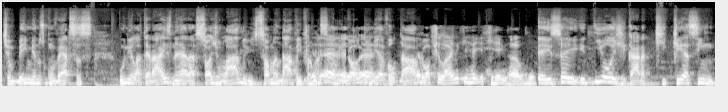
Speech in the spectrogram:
tinha bem menos conversas unilaterais, né? Era só de um lado, a gente só mandava informação É, e era- e meia voltava. Era o offline que, re- que reinava, né? É isso aí. E, e hoje, cara, que, que assim,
